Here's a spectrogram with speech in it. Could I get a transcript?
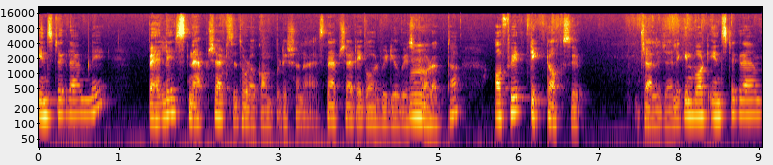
इंस्टाग्राम ने पहले स्नैपचैट से थोड़ा कंपटीशन आया। स्नैपचैट एक और वीडियो बेस्ड प्रोडक्ट था और फिर टिकटॉक से चले जाए लेकिन वॉट इंस्टाग्राम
